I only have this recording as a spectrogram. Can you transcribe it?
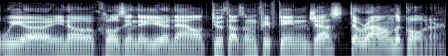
we are you know closing the year now 2015 just around the corner.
